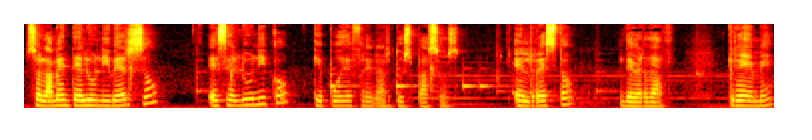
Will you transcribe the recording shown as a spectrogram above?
solamente el universo es el único que puede frenar tus pasos. El resto, de verdad, créeme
